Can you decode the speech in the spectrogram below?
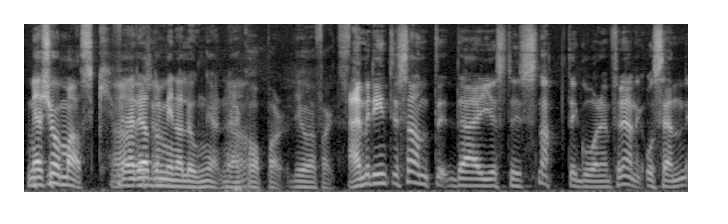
Men jag kör mask, för Ja, jag är rädd om mina lungor när Ja. jag kapar. Det gör jag faktiskt. Nej men det är intressant där just hur snabbt det går en förändring. Och sen,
